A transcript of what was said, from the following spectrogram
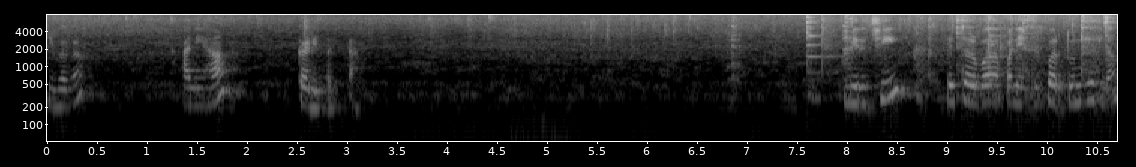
ही बघा. आणि हा कढीपत्ता. मिरची हे सर्व आपण याच्यात परतून घेतलं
